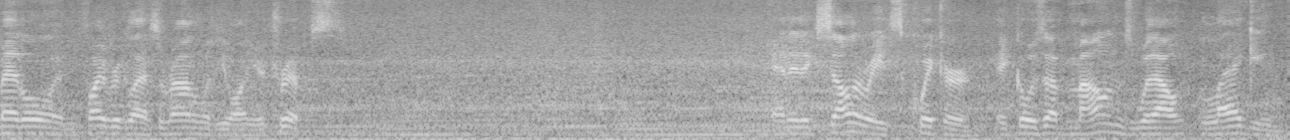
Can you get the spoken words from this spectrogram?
metal and fiberglass around with you on your trips. And it accelerates quicker. It goes up mountains without lagging.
